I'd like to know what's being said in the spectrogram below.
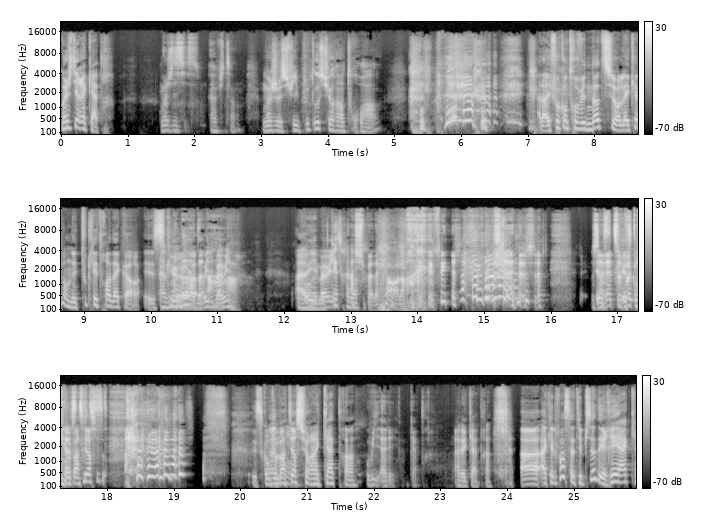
Moi, je dirais 4. Moi, je dis 6. Ah putain. Moi, je suis plutôt sur un 3. Alors, il faut qu'on trouve une note sur laquelle on est toutes les trois d'accord. Est-ce Ah que, Merde, euh, oui, bah oui. Ah oui, bah oui. 4 Ah, alors. je suis pas d'accord alors. J'arrête ce Est-ce- est-ce qu'on peut podcast. partir suite. Est-ce qu'on Ah peut non. partir sur un 4 Oui, allez, 4. Allez, 4. Euh, à quel point cet épisode est réac?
